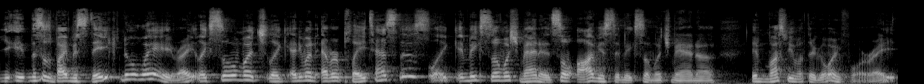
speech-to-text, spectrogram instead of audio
this is by mistake? No way, right? Like so much. Like anyone ever play test this? Like it makes so much mana. It's so obvious it makes so much mana. It must be what they're going for, right?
